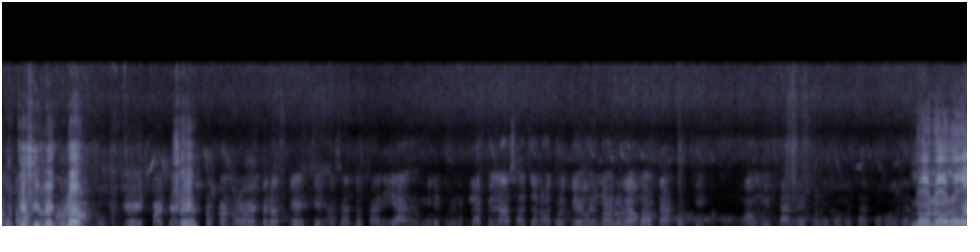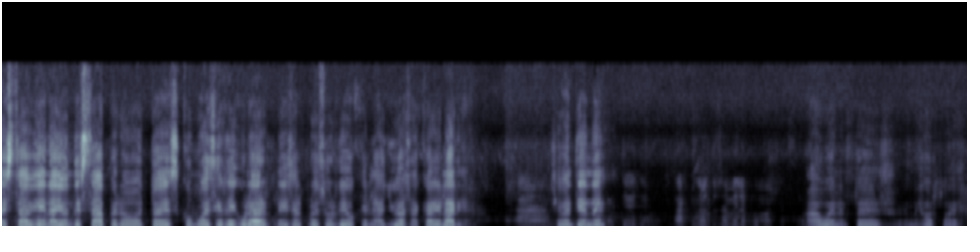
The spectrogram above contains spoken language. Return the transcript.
porque es irregular. ¿Sí? Pero, 90. pero es que, o sea, tocaría, mire, por ejemplo, la pedazo, ya nosotros vimos que ya no puede aumentar porque No, no, no, está bien ahí donde está, pero entonces como es irregular, le dice al profesor Diego que les ayuda a sacar el área. Ah, ¿Sí me entiende? ya, ya. Ah, pues. Ah, bueno, entonces mejor todavía.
